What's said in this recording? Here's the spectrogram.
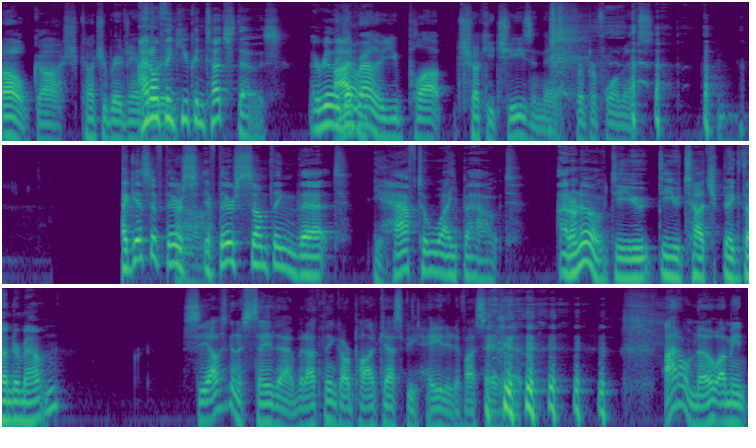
Oh gosh, Country Bear Jamboree. I don't think you can touch those. I really I'd don't. rather you plop Chuck E. Cheese in there for performance. I guess if there's Ah. if there's something that you have to wipe out, I don't know. Do you do you touch Big Thunder Mountain? See, I was gonna say that, but I think our podcast would be hated if I say that. I don't know. I mean,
